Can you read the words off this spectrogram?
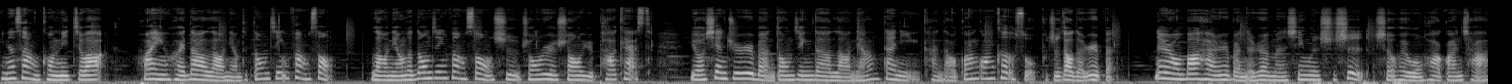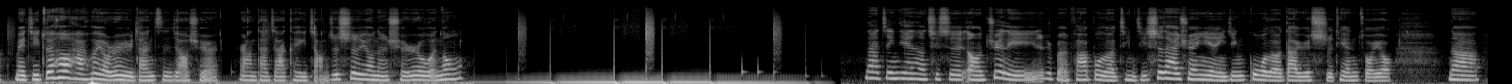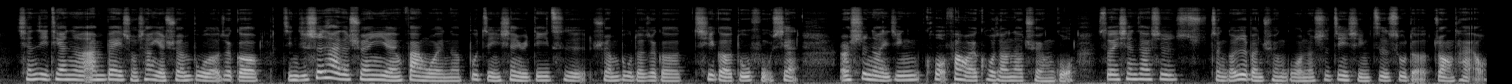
皆さんこんにちは，欢迎回到老娘的东京放送。老娘的东京放送是中日双语 Podcast，由现居日本东京的老娘带你看到观光客所不知道的日本。内容包含日本的热门新闻时事、社会文化观察，每集最后还会有日语单词教学，让大家可以长知识又能学日文哦。那今天呢，其实嗯，距离日本发布了紧急事态宣言已经过了大约十天左右。 那前几天呢，安倍首相也宣布了这个紧急事态的宣言范围呢，不仅限于第一次宣布的这个七个都府县，而是呢已经扩范围扩张到全国。所以现在是整个日本全国呢是进行自诉的状态哦。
